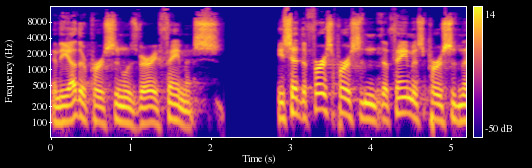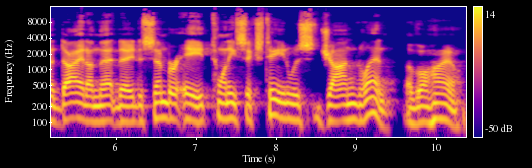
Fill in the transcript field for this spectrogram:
and the other person was very famous. He said the first person, the famous person that died on that day, December 8, 2016, was John Glenn of Ohio.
